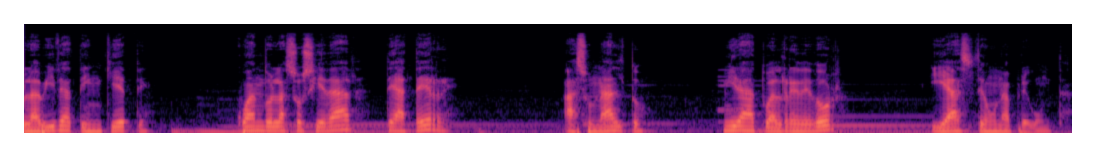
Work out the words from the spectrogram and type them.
la vida te inquiete, cuando la sociedad te aterre, haz un alto, mira a tu alrededor y hazte una pregunta.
